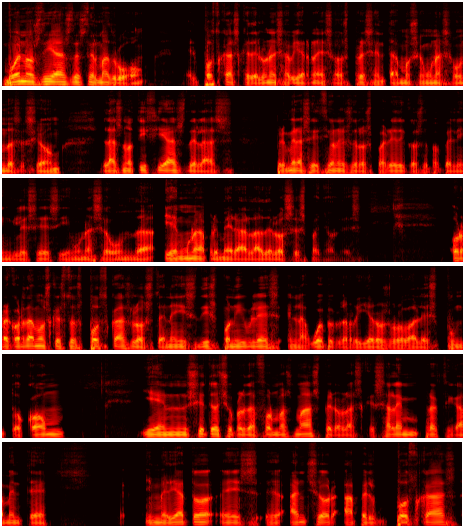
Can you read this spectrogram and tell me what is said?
Buenos días desde el madrugón, el podcast que de lunes a viernes os presentamos en una segunda sesión las noticias de las primeras ediciones de los periódicos de papel ingleses y en una segunda y en una primera la de los españoles. Os recordamos que estos podcasts los tenéis disponibles en la web guerrillerosglobales.com y en 7 o 8 plataformas más, pero las que salen prácticamente inmediato es eh, Anchor, Apple Podcast,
